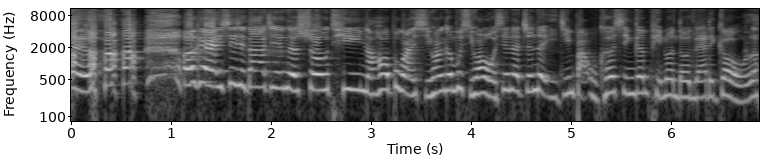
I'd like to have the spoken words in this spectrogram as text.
位了。OK，谢谢大家今天的收听。然后不管喜欢跟不喜欢，我现在真的已经把五颗星跟评论都 Let it go 了。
